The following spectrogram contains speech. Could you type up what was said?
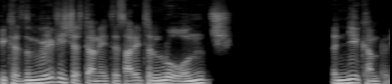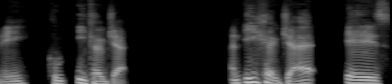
because the move he's just done is decided to launch a new company called EcoJet. And EcoJet is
